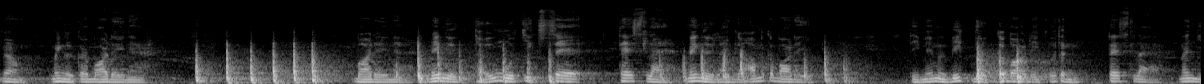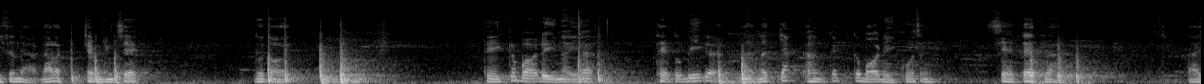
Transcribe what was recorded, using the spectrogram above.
Đúng không? Mấy người coi body nè. Body nè. Mấy người thử mua chiếc xe Tesla. Mấy người lại gõ mấy cái body. Thì mấy người biết được cái body của thằng Tesla Nó như thế nào. Đó là trong nhận xét của tôi. Thì cái body này á Theo tôi biết á Là nó chắc hơn cái, cái body của thằng xe Tesla. Tại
